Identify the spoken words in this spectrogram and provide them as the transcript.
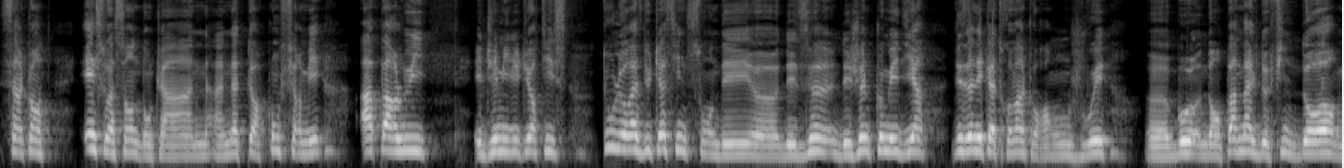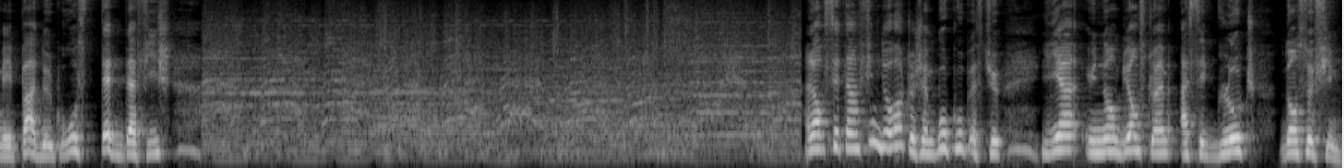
50 et 60, donc un, acteur confirmé. À part lui et Jamie Lee Curtis, tout le reste du casting sont des, euh, des, des, jeunes comédiens des années 80 qui auront joué euh, dans pas mal de films d'horreur, mais pas de grosses têtes d'affiche. Alors c'est un film d'horreur que j'aime beaucoup parce que il y a une ambiance quand même assez glauque dans ce film.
